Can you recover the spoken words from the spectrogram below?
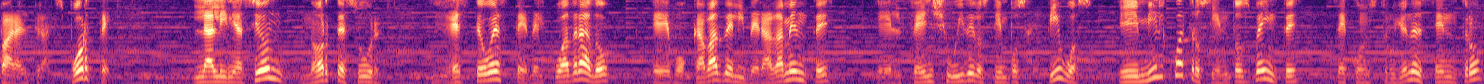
para el transporte. La alineación norte-sur y este-oeste del cuadrado evocaba deliberadamente el Feng Shui de los tiempos antiguos. En 1420 se construyó en el centro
